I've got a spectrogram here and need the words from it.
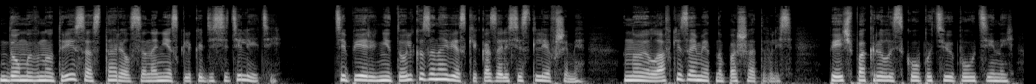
дом и внутри состарился на несколько десятилетий. Теперь не только занавески казались истлевшими, но и лавки заметно пошатывались, печь покрылась копотью и паутиной —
